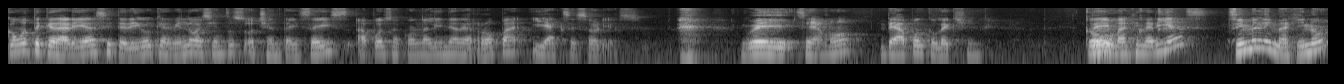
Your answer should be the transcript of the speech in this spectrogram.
¿Cómo te quedarías si te digo que en 1986 Apple sacó una línea de ropa y accesorios? Güey, Se llamó The Apple Collection. ¿cómo? ¿Te imaginarías? Sí me la imagino.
